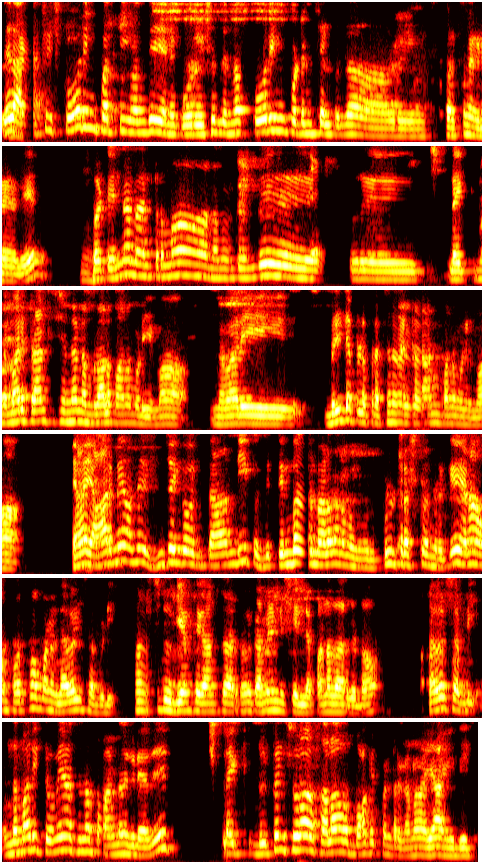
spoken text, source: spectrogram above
இல்ல ஆக்சுவலி ஸ்கோரிங் பத்தி வந்து எனக்கு ஒரு விஷயத்துல என்ன ஸ்கோரிங் பொட்டன்ஷியல் பத்தி தான் ஒரு பிரச்சனை கிடையாது. பட் என்ன மேட்டர்னா நமக்கு வந்து ஒரு லைக் இந்த மாதிரி டிரான்சிஷன்ல நம்மளால பண்ண முடியுமா? இந்த மாதிரி பில்டப்ல பிரச்சனை இல்லாம பண்ண முடியுமா? ஏன்னா யாருமே வந்து ஜின்செங்கோ தாண்டி இப்போ டிம்பர் மேலதான் நமக்கு ஒரு ஃபுல் ட்ரஸ்ட் வந்திருக்கு. ஏன்னா அவன் பெர்ஃபார்ம் பண்ண லெவல்ஸ் அப்படி. ஃபர்ஸ்ட் டூ கேம்ஸ் காமிச்சதா இருக்கட்டும் கம்யூனிட்டி ஷீல்ட்ல பண்ணதா இருக்கட்டும் லெவல்ஸ் அப்படி. இந்த மாதிரி டொமியாஸ் எல்லாம் பண்ணது கிடையாது. லைக் டிஃபென்சிவா சலாவை பாக்கெட் பண்றானா யா ஹி டிட்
